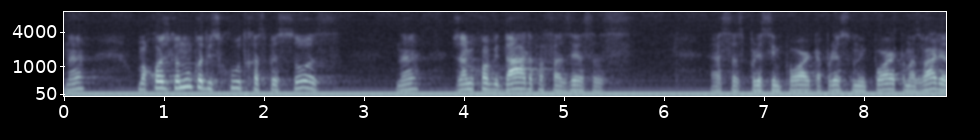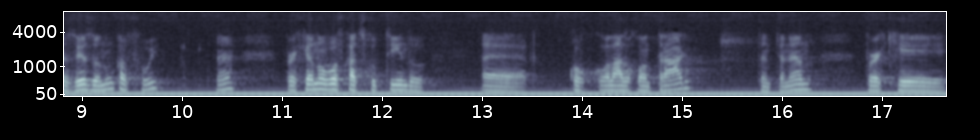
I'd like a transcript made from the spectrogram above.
né? Uma coisa que eu nunca discuto com as pessoas, né? Já me convidaram para fazer essas essas preço importa, preço não importa, mas várias vezes eu nunca fui, né? Porque eu não vou ficar discutindo é, com, com o lado contrário, tá entendendo? Porque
